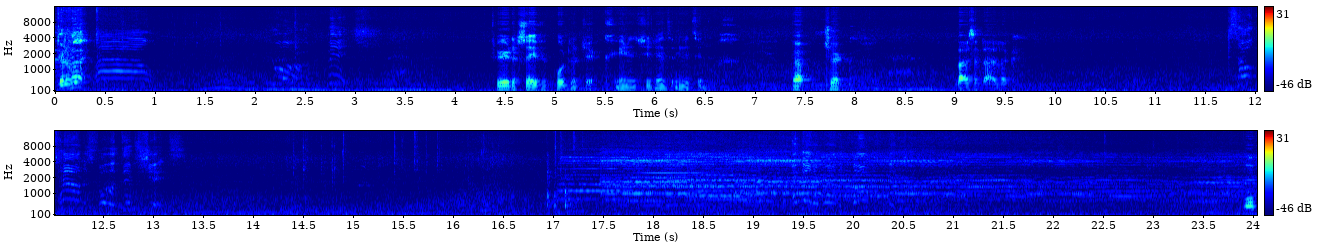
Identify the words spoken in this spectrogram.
Kunnen we? 40-7 Porto Jack, incident 21. Ja, check. Luister duidelijk. This whole town is full of dipshits. I got around the clock to fix Op.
